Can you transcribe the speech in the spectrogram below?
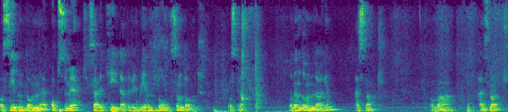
og siden dommen er oppsummert, så er det tydelig at det vil bli en voldsom dom og straff. Og den dommedagen er snart. Og hva er snart?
